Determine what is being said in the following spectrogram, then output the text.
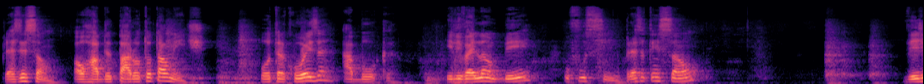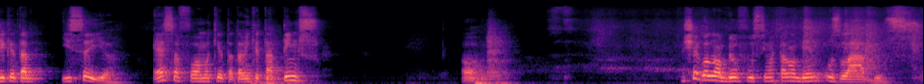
Presta atenção. Ó, o rabo dele parou totalmente. Outra coisa, a boca. Ele vai lamber o focinho. Presta atenção. Veja que ele tá... Isso aí, ó. Essa forma que ele tá. Tá vendo que ele tá tenso? Ó. Chegou a lamber o focinho, mas tá lambendo os lábios.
